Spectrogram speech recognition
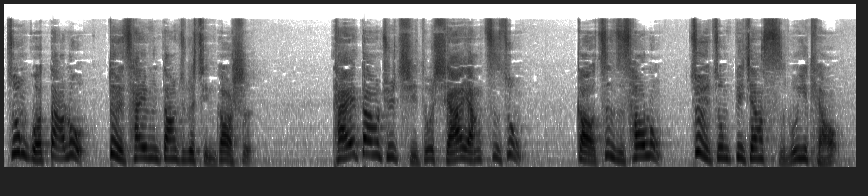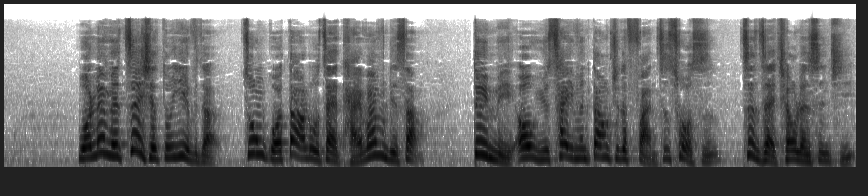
中国大陆对蔡英文当局的警告是：台当局企图挟洋自重，搞政治操弄，最终必将死路一条。我认为这些都意味着中国大陆在台湾问题上对美欧与蔡英文当局的反制措施正在悄然升级，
